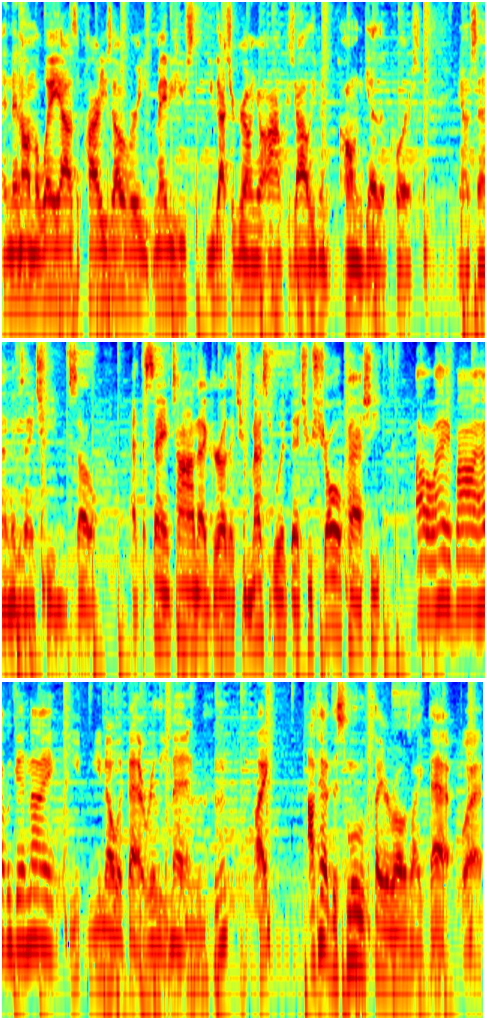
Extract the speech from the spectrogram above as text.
And then on the way out, as the party's over, maybe you you got your girl on your arm because y'all leaving home together, of course. You know what I'm saying? Niggas ain't cheating. So at the same time, that girl that you messed with, that you stroll past, she, oh hey, bye, have a good night. You you know what that really meant? Mm-hmm. Like I've had the smooth player roles like that, but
